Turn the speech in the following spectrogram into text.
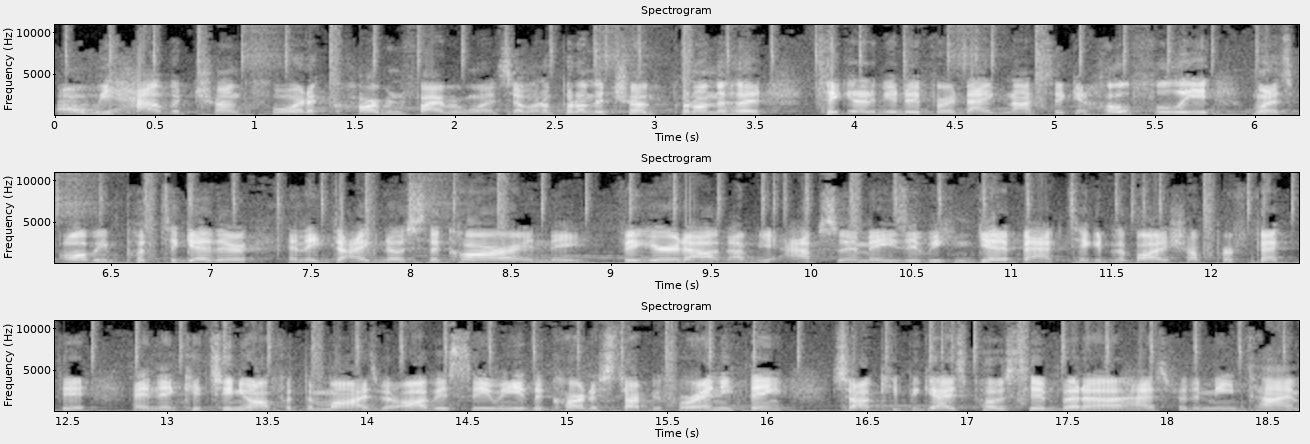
Uh, we have a trunk for it, a carbon fiber one. So I'm gonna put on the trunk, put on the hood, take it out of BMW for a diagnostic, and hopefully when it's all been put together and they diagnose the car and they figure it out, that'd be absolutely amazing. We can get it back, take it to the body shop, perfect it, and then continue off with the mods. But obviously we need the car to start before anything. So I'll keep you guys posted. But uh, as for the meantime,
